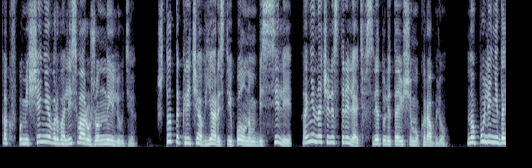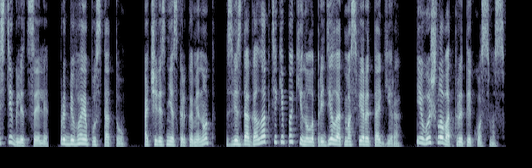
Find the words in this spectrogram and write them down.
как в помещение ворвались вооруженные люди. Что-то крича в ярости и полном бессилии, они начали стрелять вслед улетающему кораблю. Но пули не достигли цели, пробивая пустоту. А через несколько минут звезда галактики покинула пределы атмосферы Тагира и вышла в открытый космос.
